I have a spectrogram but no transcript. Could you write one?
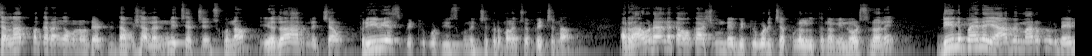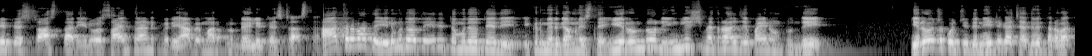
చలనాత్మక రంగంలో ఉండేటువంటి అంశాలన్నీ చర్చించుకున్నాం. ఉదాహరణలు ఇచ్చాం. ప్రీవియస్ బిట్లు కూడా తీసుకుని వచ్చి ఇక్కడ మనం చూపించున్నాం. రావడానికి అవకాశం ఉండే బిట్లు కూడా చెప్పగలుగుతున్నాం ఈ నోట్స్లోనే. దీనిపైన యాభై మార్కులకు డైలీ టెస్ట్ రాస్తారు. ఈరోజు సాయంత్రానికి మీరు యాభై మార్కులకు డైలీ టెస్ట్ రాస్తారు. ఆ తర్వాత ఎనిమిదో తేదీ తొమ్మిదో తేదీ ఇక్కడ మీరు గమనిస్తే ఈ రెండు రోజులు ఇంగ్లీష్ మెథడాలజీ పైన ఉంటుంది. ఈరోజు కొంచెం ఇది నీట్గా చదివిన తర్వాత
